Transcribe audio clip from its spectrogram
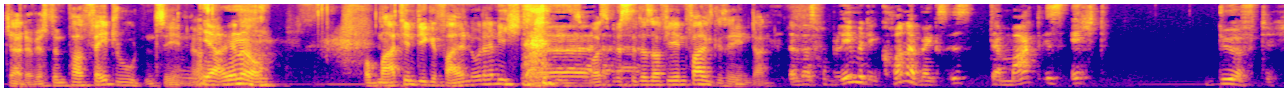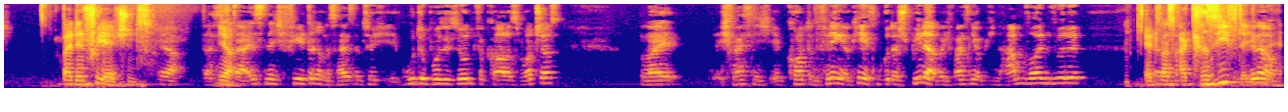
Tja, da wirst du ein paar Fade-Routen sehen. Ne? Ja, genau. Ob Martin die gefallen oder nicht. Äh, Sowas wirst du das auf jeden Fall gesehen dann. Das Problem mit den Cornerbacks ist, der Markt ist echt dürftig. Bei den Free Agents. Ja, das, Ja. da ist nicht viel drin. Das heißt natürlich gute Position für Carlos Rogers, weil ich weiß nicht, Corton Finning, okay, ist ein guter Spieler, aber ich weiß nicht, ob ich ihn haben wollen würde. Etwas aggressiv, der Genau. Junge.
